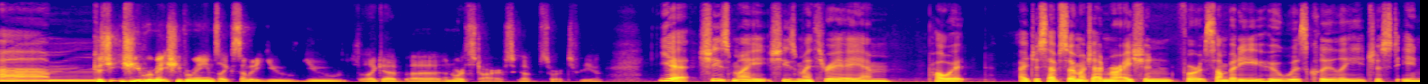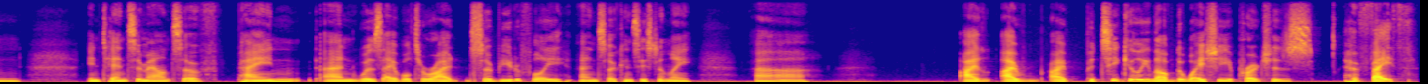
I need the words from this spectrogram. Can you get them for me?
Um, because she she remains she remains like somebody you you like a a, a north star of, of sorts for you. Yeah, she's my she's my three a.m. poet I just have so much admiration for somebody who was clearly just in intense amounts of pain and was able to write so beautifully and so consistently. Uh, I, I, I particularly love the way she approaches her faith.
